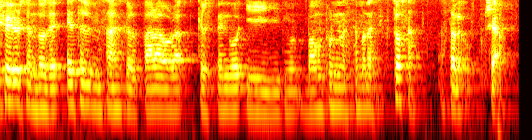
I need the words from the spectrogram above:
traders? Entonces, ese es el mensaje para ahora que les tengo y vamos por una semana exitosa. Hasta luego, chao.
